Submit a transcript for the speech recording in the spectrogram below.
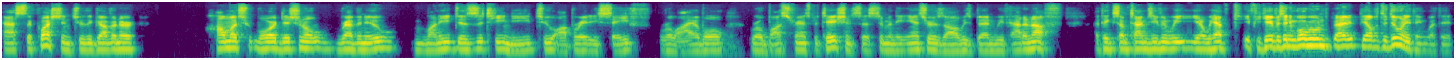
Ask the question to the governor: How much more additional revenue money does the T need to operate a safe, reliable, robust transportation system? And the answer has always been, we've had enough. I think sometimes even we, you know, we have, if you gave us any more, we wouldn't be able to do anything with it.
